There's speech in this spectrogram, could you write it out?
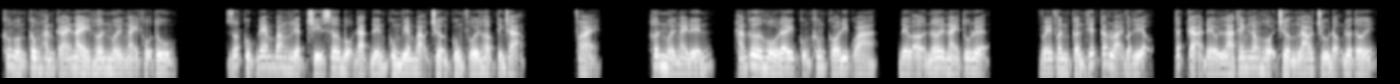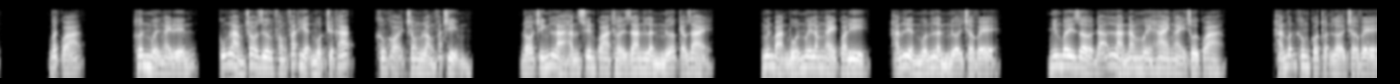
Không hưởng công hắn cái này hơn mười ngày khổ tu. Rốt cục đem băng liệt chỉ sơ bộ đạt đến cùng viêm bạo trưởng cùng phối hợp tình trạng. Phải. Hơn mười ngày đến, hắn cơ hồ đây cũng không có đi qua, đều ở nơi này tu luyện. Về phần cần thiết các loại vật liệu, tất cả đều là thanh long hội trưởng lao chủ động đưa tới. Bất quá, hơn mười ngày đến, cũng làm cho dương phóng phát hiện một chuyện khác, không khỏi trong lòng phát chìm đó chính là hắn xuyên qua thời gian lần nữa kéo dài. Nguyên bản bốn mươi lăm ngày qua đi, hắn liền muốn lần nữa trở về. Nhưng bây giờ đã là năm mươi hai ngày trôi qua. Hắn vẫn không có thuận lợi trở về,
